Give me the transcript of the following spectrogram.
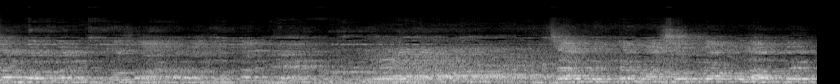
Thank you.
